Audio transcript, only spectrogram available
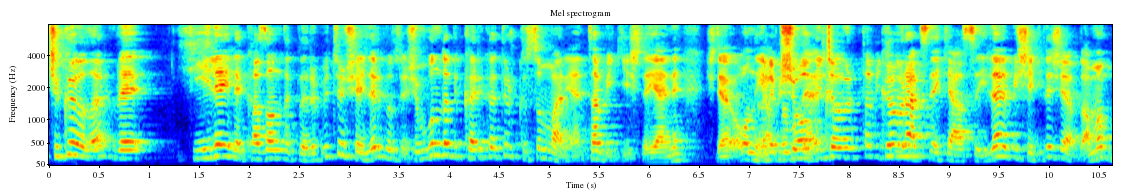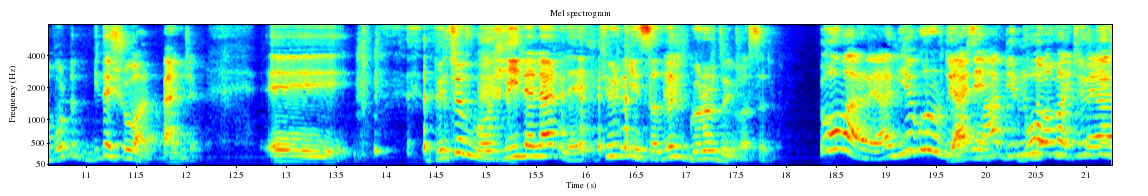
çıkıyorlar ve hileyle kazandıkları bütün şeyleri kazanıyor. Şimdi bunda bir karikatür kısım var yani tabii ki işte yani işte onu Öyle yaptı. bir şey olmayacak. kıvır- Tabii kıvrak zekasıyla bir şekilde şey yaptı. Ama burada bir de şu var bence. Ee, bütün bu hilelerle Türk insanının gurur duyması. O var ya. Niye gurur duyarsın Yani ha? Birini bu ama Türk insanının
